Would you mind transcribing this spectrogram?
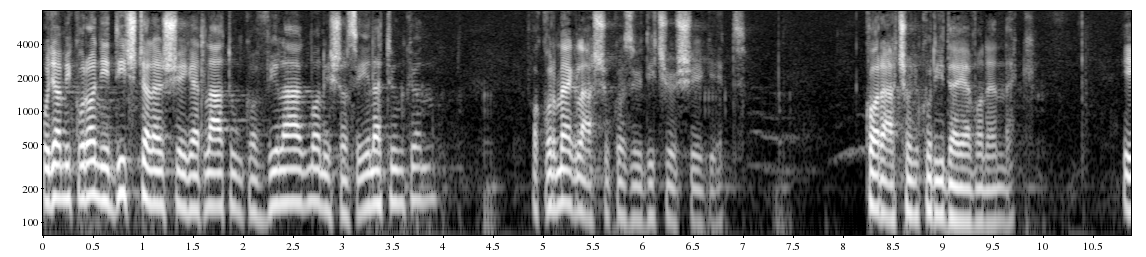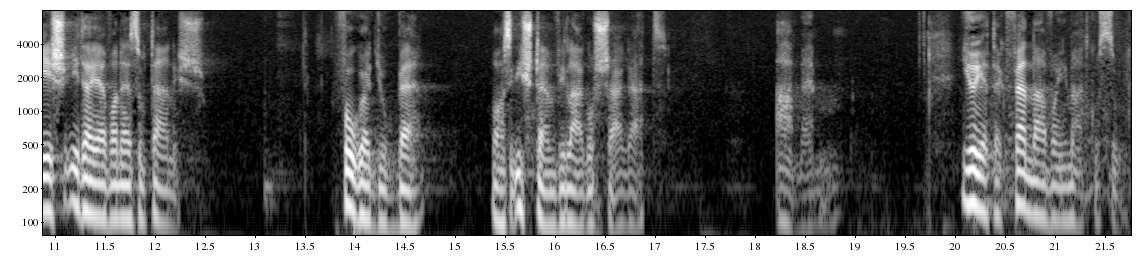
Hogy amikor annyi dicstelenséget látunk a világban és az életünkön, akkor meglássuk az ő dicsőségét. Karácsonykor ideje van ennek, és ideje van ezután is. Fogadjuk be az Isten világosságát. Ámen. Jöjjetek fennállva, imádkozzunk.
